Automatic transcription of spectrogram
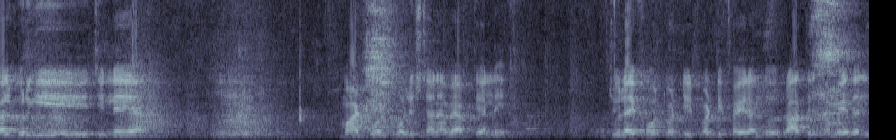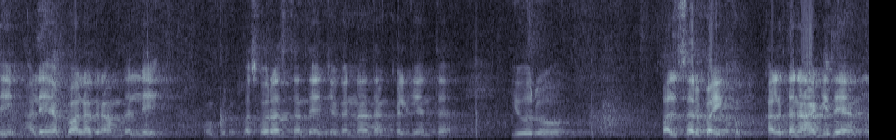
ಕಲಬುರಗಿ ಜಿಲ್ಲೆಯ ಈ ಮಾಡ್ಬೋಲ್ ಪೊಲೀಸ್ ಠಾಣಾ ವ್ಯಾಪ್ತಿಯಲ್ಲಿ July four twenty twenty five ರಂದು ರಾತ್ರಿ ಸಮಯದಲ್ಲಿ ಹಳೆ ಹೆಬ್ಬಾಲ ಗ್ರಾಮದಲ್ಲಿ ಒಬ್ಬರು ಬಸವರಾಜ್ ತಂದೆ ಜಗನ್ನಾಥ್ ಅಂಕಲ್ಗೆ ಅಂತ ಇವರು ಪಲ್ಸರ್ ಬೈಕ್ ಕಳ್ಳತನ ಆಗಿದೆ ಅಂತ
